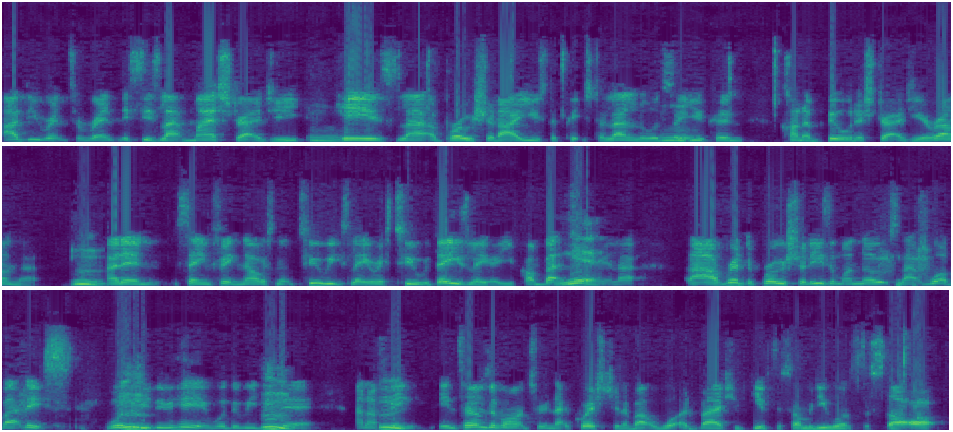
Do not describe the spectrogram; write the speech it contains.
I do rent to rent. This is like my strategy. Mm. Here's like a brochure that I used to pitch to landlords, so Mm. you can kind of build a strategy around that. Mm. And then same thing. Now it's not two weeks later; it's two days later. You've come back. To Yeah. me like, like, I've read the brochure. These are my notes. Like, what about this? What do Mm. we do here? What do we do Mm. there? And I Mm. think in terms of answering that question about what advice you'd give to somebody who wants to start up,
